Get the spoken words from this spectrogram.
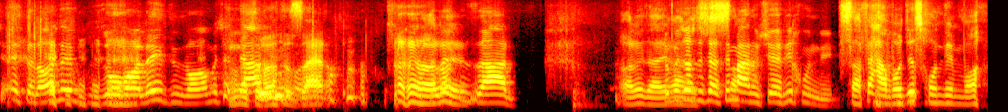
چه اطلاعات زباله تو واقعا مثل اطلاعات زرد. آره. زرد. آره دقیقاً. تو بجاست نشستی منوچهری خوندی. صفحه حوادث خوندیم ما.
